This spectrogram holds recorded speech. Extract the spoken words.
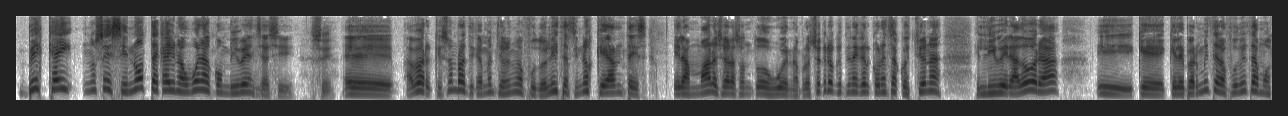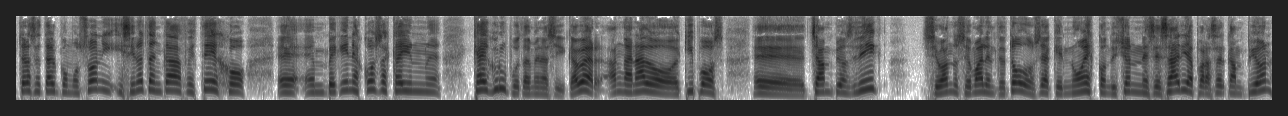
Ves que hay, no sé, se nota que hay una buena convivencia allí. Sí. Eh, a ver, que son prácticamente los mismos futbolistas, y no es que antes eran malos y ahora son todos buenos, pero yo creo que tiene que ver con esa cuestión liberadora y que, que le permite a los futbolistas mostrarse tal como son y, y se nota en cada festejo, eh, en pequeñas cosas que hay un que hay grupo también así. Que a ver, han ganado equipos eh, Champions League llevándose mal entre todos, o sea que no es condición necesaria para ser campeón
